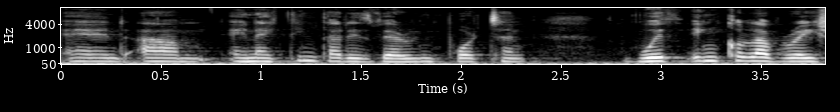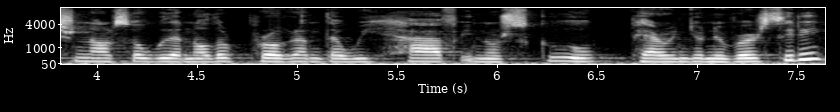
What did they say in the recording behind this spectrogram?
And, um, and I think that is very important. With, in collaboration also with another program that we have in our school, Parent University,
